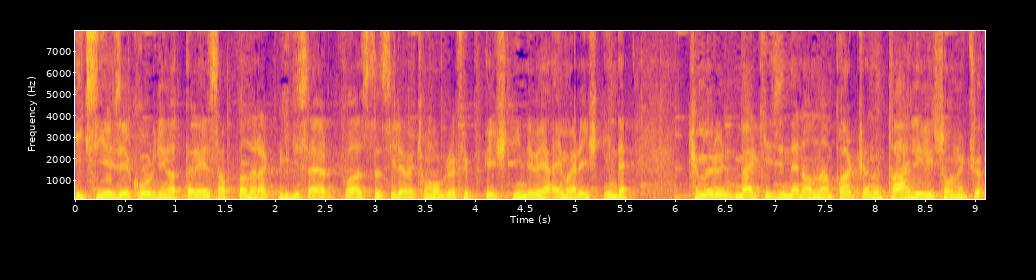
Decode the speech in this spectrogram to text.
X, Y, Z koordinatları hesaplanarak bilgisayar vasıtasıyla ve tomografik eşliğinde veya MR eşliğinde tümörün merkezinden alınan parçanın tahlili sonucu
